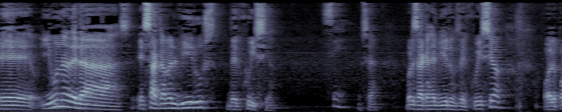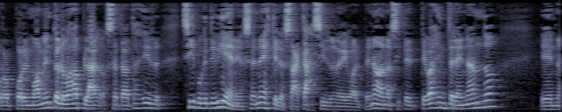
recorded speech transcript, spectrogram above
eh, y una de las es sacar el virus del juicio. Sí, O sea, vos le sacas el virus del juicio, o le- por, por el momento lo vas a plagar, o sea, tratas de ir, sí, porque te viene, o sea, no es que lo sacas así de una de golpe, no, no, si te, te vas entrenando en,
